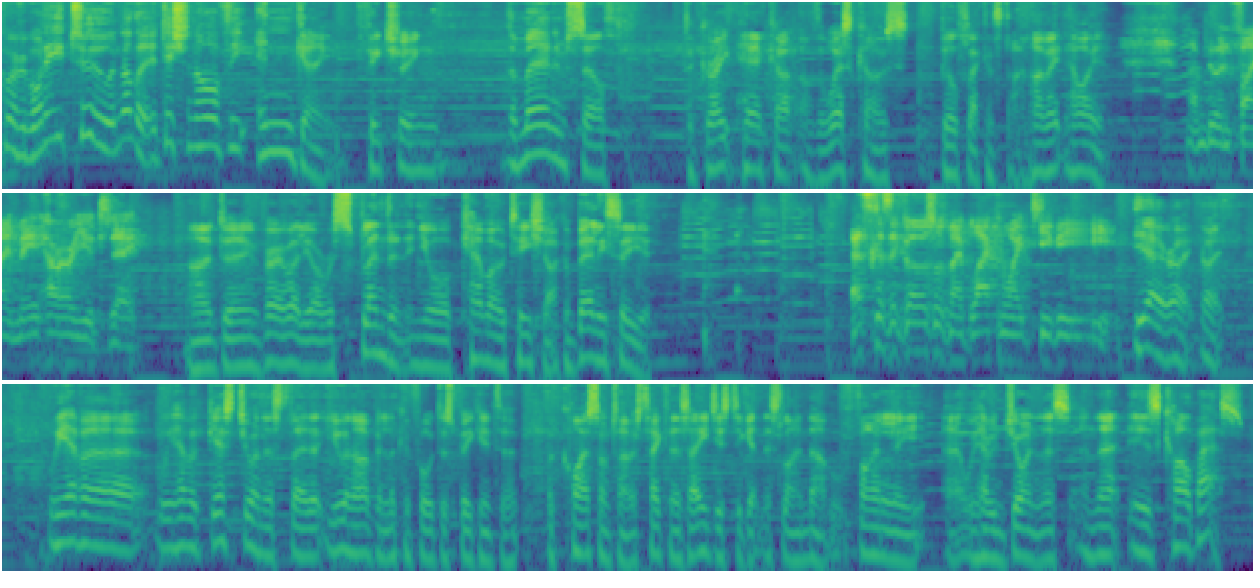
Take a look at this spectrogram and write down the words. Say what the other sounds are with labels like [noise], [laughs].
Welcome, everybody, to another edition of The Endgame, featuring the man himself, the great haircut of the West Coast, Bill Fleckenstein. Hi, mate. How are you? I'm doing fine, mate. How are you today? I'm doing very well. You're resplendent in your camo t shirt. I can barely see you. That's because it goes with my black and white TV. Yeah, right, right. We have a we have a guest joining us today that you and I have been looking forward to speaking to for quite some time. It's taken us ages to get this lined up, but finally uh, we have him joining us, and that is Kyle Bass.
